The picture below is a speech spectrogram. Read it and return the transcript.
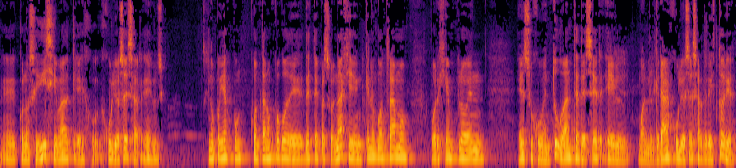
eh, conocidísima que es Julio César. Eh, si nos podías contar un poco de, este personaje, en qué nos encontramos, por ejemplo, en, en su juventud, antes de ser el, bueno, el gran Julio César de la historia.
